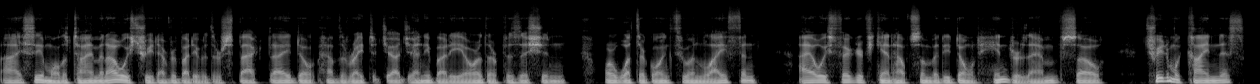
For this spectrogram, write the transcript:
I see him all the time, and I always treat everybody with respect. I don't have the right to judge anybody or their position or what they're going through in life. And I always figure if you can't help somebody, don't hinder them. So treat them with kindness.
